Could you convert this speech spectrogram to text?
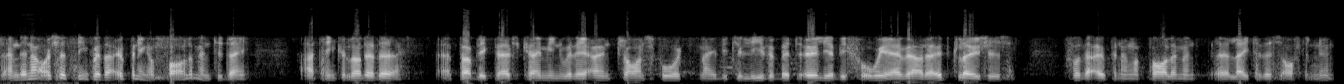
And then I also think with the opening of Parliament today, I think a lot of the uh, public perhaps came in with their own transport, maybe to leave a bit earlier before we have our road closures for the opening of Parliament uh, later this afternoon.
